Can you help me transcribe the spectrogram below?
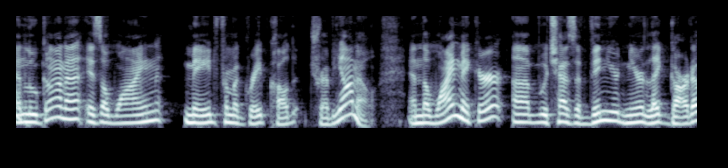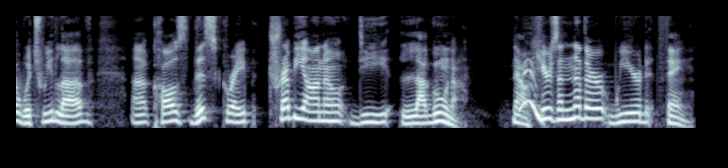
And Lugana is a wine made from a grape called Trebbiano. And the winemaker, uh, which has a vineyard near Lake Garda, which we love, uh, calls this grape Trebbiano di Laguna. Now, here's another weird thing.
